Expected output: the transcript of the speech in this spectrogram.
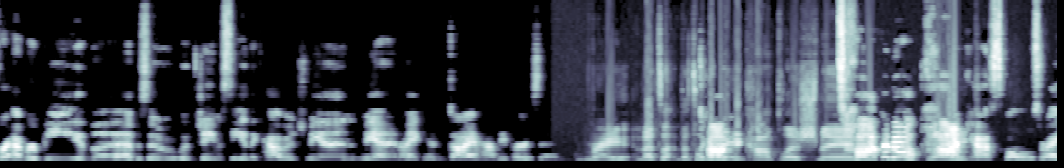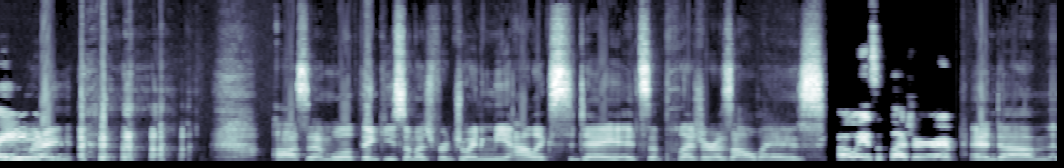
forever be the episode with James Sie and the Cabbage Man, man, I can die a happy person. Right? That's a, that's like talk, a big accomplishment. Talk about like, podcast goals, right? Right? awesome. Well, thank you so much for joining me, Alex, today. It's a pleasure as always. Always a pleasure. And um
